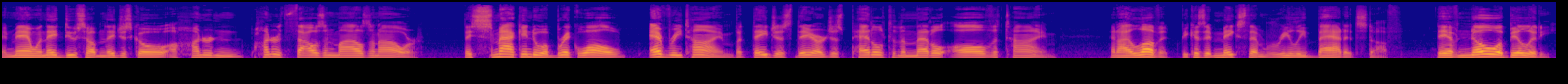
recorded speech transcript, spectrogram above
And man, when they do something, they just go 100 and, 100,000 miles an hour. They smack into a brick wall every time, but they just they are just pedal to the metal all the time. And I love it because it makes them really bad at stuff. They have no ability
